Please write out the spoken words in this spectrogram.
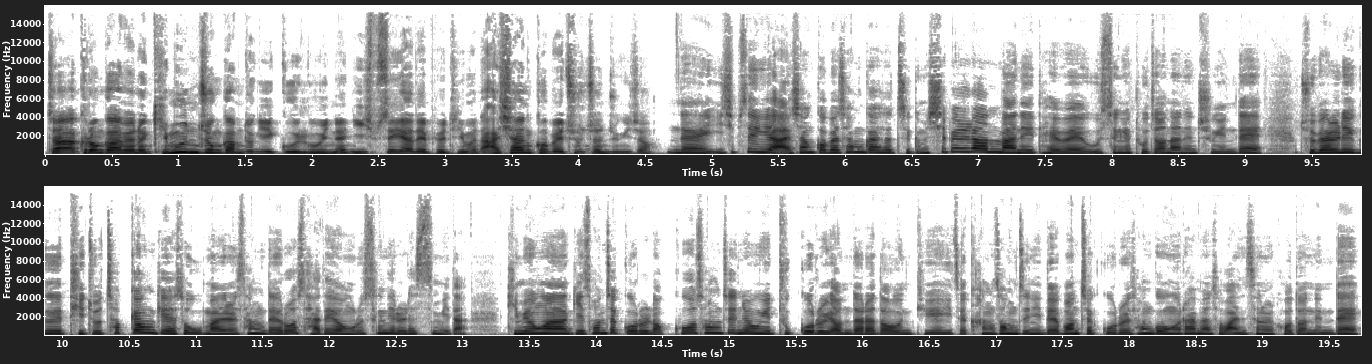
자, 그런가 하면은 김훈중 감독이 이끌고 있는 20세 이하 대표팀은 아시안컵에 출전 중이죠? 네, 20세 이하 아시안컵에 참가해서 지금 11년 만에 대회 우승에 도전하는 중인데 조별리그 D조 첫 경기에서 오만을 상대로 4대 0으로 승리를 했습니다. 김용학이 선제골을 넣고 성진용이 두 골을 연달아 넣은 뒤에 이제 강성진이 네 번째 골을 성공을 하면서 완승을 거뒀는데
